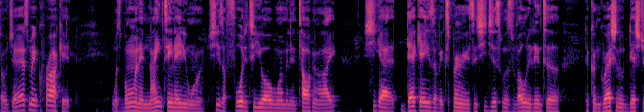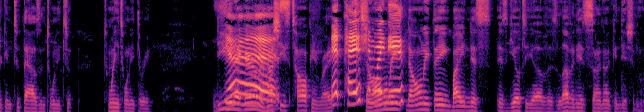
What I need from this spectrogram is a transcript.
So, Jasmine Crockett was born in 1981. She's a 42 year old woman and talking like she got decades of experience, and she just was voted into the congressional district in 2022, 2023. Do you hear that girl and how she's talking, right? That passion the right only, there. The only thing Biden is, is guilty of is loving his son unconditionally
